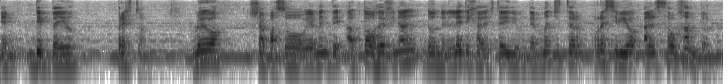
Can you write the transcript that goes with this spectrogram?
en Deepdale, Preston. Luego ya pasó obviamente a octavos de final, donde el Etihad Stadium de Manchester recibió al Southampton.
